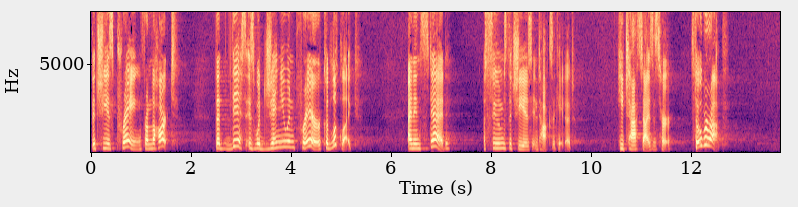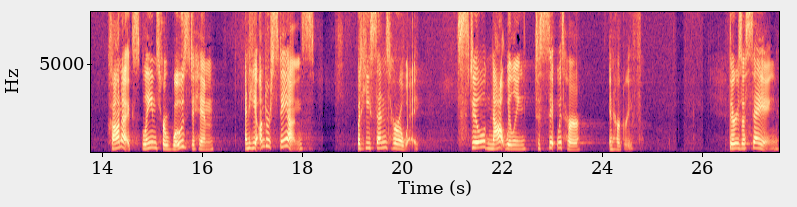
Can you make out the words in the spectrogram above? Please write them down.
that she is praying from the heart, that this is what genuine prayer could look like, and instead assumes that she is intoxicated. He chastises her, Sober up! Hannah explains her woes to him, and he understands, but he sends her away still not willing to sit with her in her grief. There is a saying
